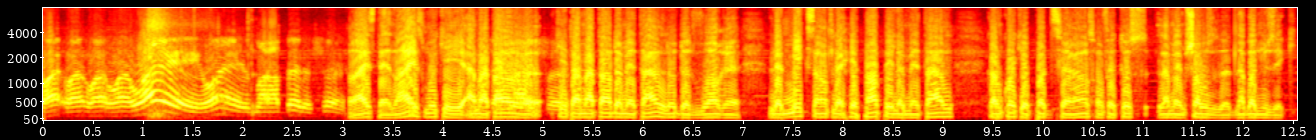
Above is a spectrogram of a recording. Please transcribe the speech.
Ouais, ouais, ouais, ouais, ouais, ouais, je me rappelle de ça. Ouais, c'était nice. Moi qui est amateur, euh, qui est amateur de métal, là, de voir euh, le mix entre le hip-hop et le métal, comme quoi qu'il n'y a pas de différence, on fait tous la même chose, de, de la bonne musique.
